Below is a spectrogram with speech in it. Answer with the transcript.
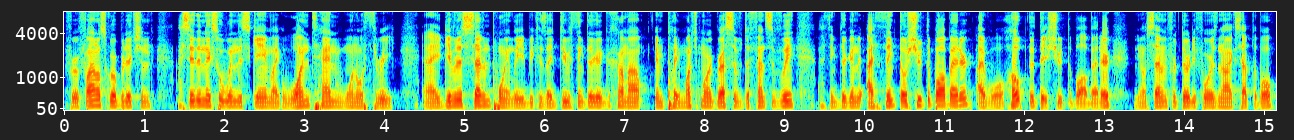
For a final score prediction, I say the Knicks will win this game like 110 103. And I give it a seven point lead because I do think they're going to come out and play much more aggressive defensively. I think they're going to, I think they'll shoot the ball better. I will hope that they shoot the ball better. You know, 7 for 34 is not acceptable.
